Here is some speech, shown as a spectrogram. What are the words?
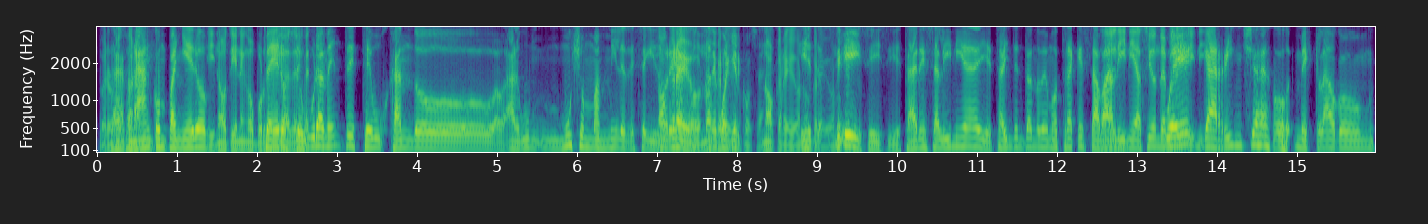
pero no gran, gran aquí. compañero, Y no tienen oportunidad pero de seguramente esté buscando algún, muchos más miles de No seguidores a creo, no de creo. cualquier cosa. No creo, no creo. no sí, creo. sí, sí, está en esa línea y está intentando demostrar que La Savali alineación de fue Pellegrini. Garrincha o mezclado con,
